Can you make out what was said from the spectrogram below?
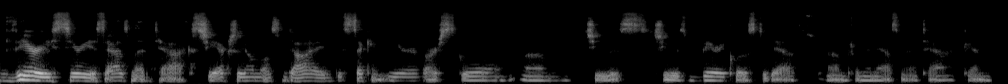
very serious asthma attacks. She actually almost died the second year of our school. Um, she was she was very close to death um, from an asthma attack. And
